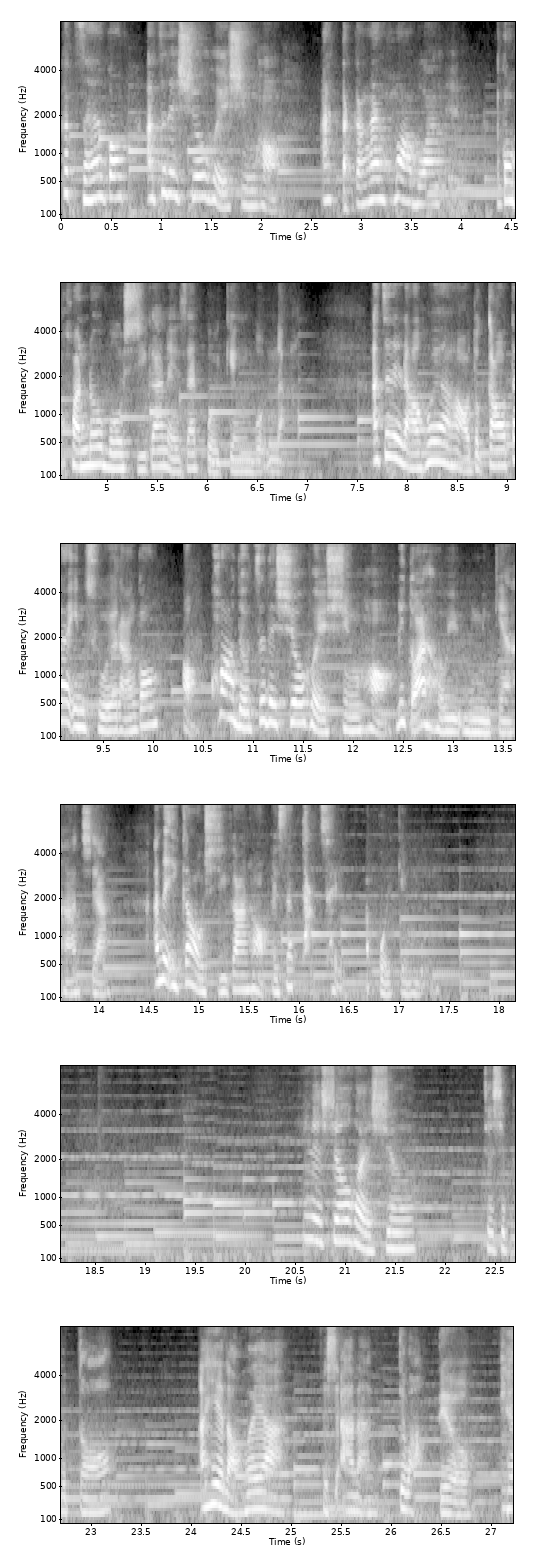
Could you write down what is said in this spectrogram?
才知影讲啊，即、个小和尚吼，啊，逐工爱画满，啊，讲烦恼无时间会使背经文啦。啊，即、个老伙仔吼，就交代因厝的人讲，吼，看到即个小和尚吼，你都爱互伊有物件通食。安尼伊较有时间吼，会使读册啊背经文。迄个小和尚就是佛陀，啊，迄个老伙仔就是阿兰，对无？对，巧。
